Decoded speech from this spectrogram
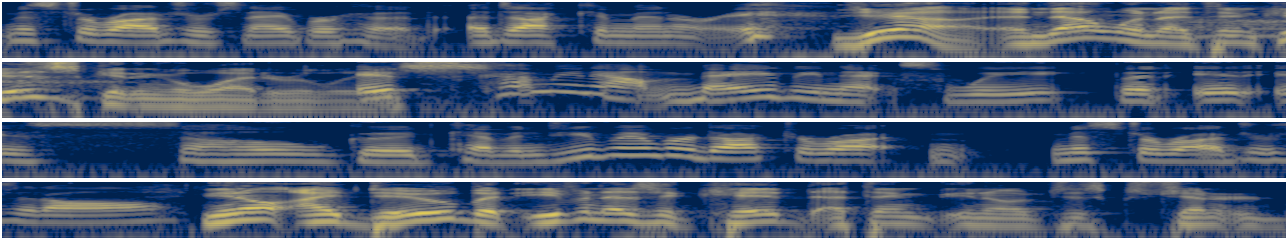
Mr. Rogers' Neighborhood, a documentary. Yeah, and that one I think is getting a wide release. It's coming out maybe next week, but it is so good, Kevin. Do you remember Dr. Ro- Mr. Rogers at all? You know, I do, but even as a kid, I think you know, just gener-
